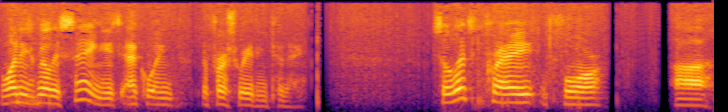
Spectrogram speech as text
What he's really saying, he's echoing the first reading today. So let's pray for uh,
